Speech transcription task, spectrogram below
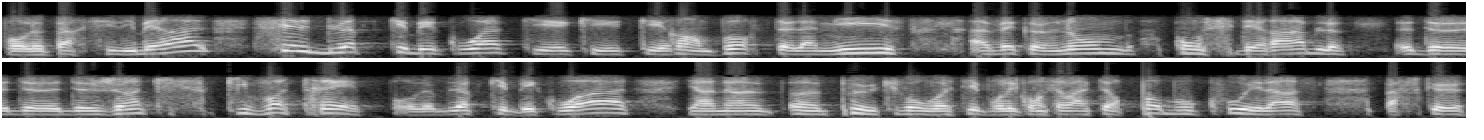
pour le Parti libéral. C'est le Bloc québécois qui, qui, qui remporte la mise avec un nombre considérable de, de, de gens qui, qui voteraient pour le Bloc québécois. Il y en a un, un peu qui vont voter pour les conservateurs, pas beaucoup, hélas, parce que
